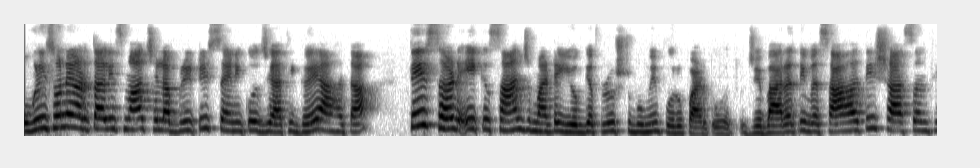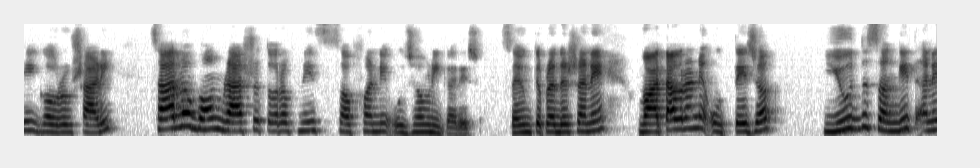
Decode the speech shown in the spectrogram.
ઓગણીસો ને અડતાલીસમાં છેલ્લા બ્રિટિશ સૈનિકો જ્યાંથી ગયા હતા, તે સ્થળ એક સાંજ માટે યોગ્ય પૃષ્ઠભૂમિ પૂરું પાડતું હતું, જે ભારતની વસાહતી શાસનથી ગૌરવશાળી સાર્વભૌમ રાષ્ટ્ર તરફની સફરની ઉજવણી કરે છે. સંયુક્ત પ્રદર્શને વાતાવરણને ઉત્તેજક, યુદ્ધ સંગીત અને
